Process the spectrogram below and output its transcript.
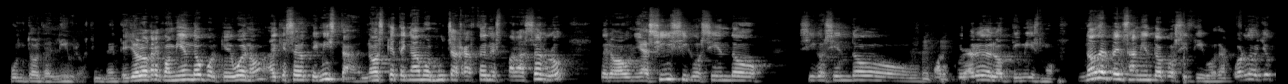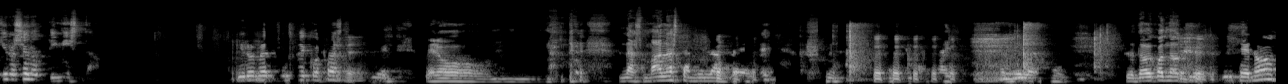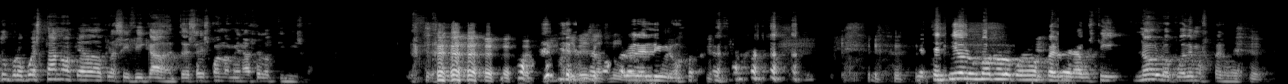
puntos del libro. Simplemente yo lo recomiendo porque, bueno, hay que ser optimista. No es que tengamos muchas razones para serlo, pero aún y así sigo siendo, sigo siendo partidario del optimismo. No del pensamiento positivo, ¿de acuerdo? Yo quiero ser optimista. Quiero ver siempre cosas, pero las malas también las veo. ¿eh? Sobre todo cuando dice, no, tu propuesta no ha quedado clasificada. Entonces ahí es cuando me nace el optimismo. el libro. el sentido del humor no lo podemos perder, Agustín. No lo podemos perder.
